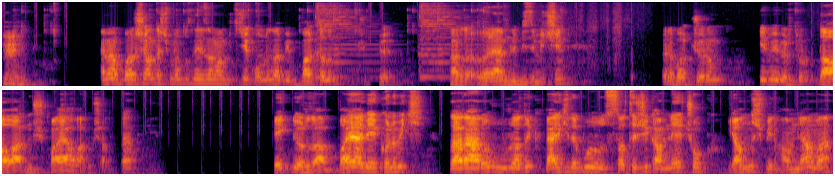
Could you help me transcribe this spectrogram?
Hemen barış anlaşmamız ne zaman bitecek onu da bir bakalım. Çünkü bunlar da önemli bizim için. Böyle bakıyorum 21 tur daha varmış. Bayağı varmış hatta. Bekliyoruz abi. Bayağı bir ekonomik zarara uğradık. Belki de bu stratejik hamle çok yanlış bir hamle ama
